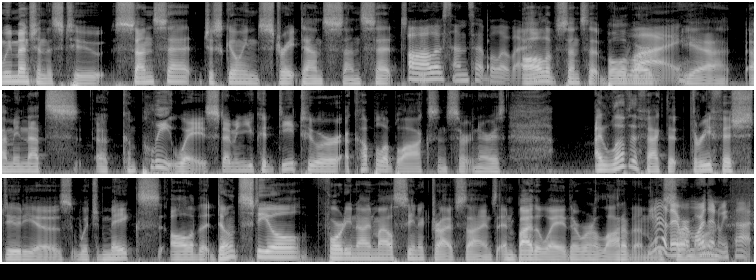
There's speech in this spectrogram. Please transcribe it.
we mentioned this too. Sunset, just going straight down Sunset. All of Sunset Boulevard. All of Sunset Boulevard. Why? Yeah. I mean, that's a complete waste. I mean, you could detour a couple of blocks in certain areas. I love the fact that Three Fish Studios, which makes all of the don't steal 49 mile scenic drive signs. And by the way, there were a lot of them. Yeah, we there were more, more than we thought.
